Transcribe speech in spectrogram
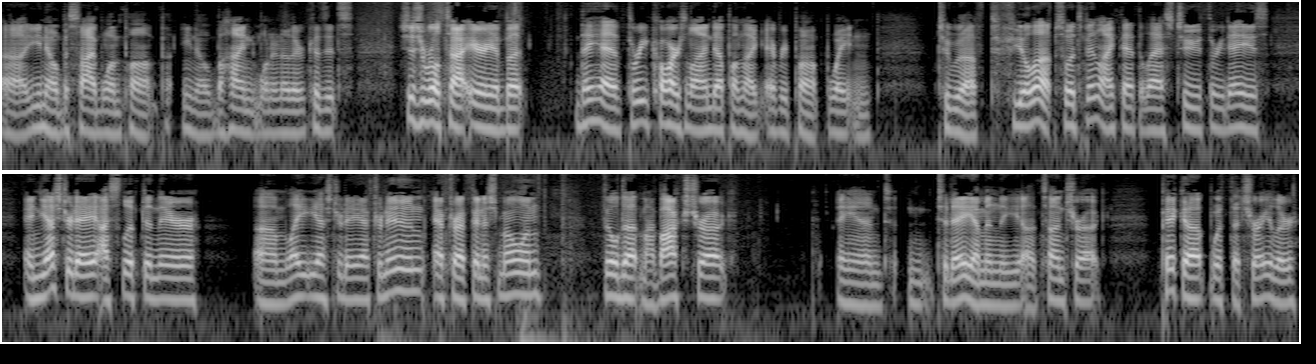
uh, you know, beside one pump, you know, behind one another because it's it's just a real tight area. But they have three cars lined up on like every pump waiting to uh, to fuel up. So it's been like that the last two three days. And yesterday I slipped in there um, late yesterday afternoon after I finished mowing, filled up my box truck and today I'm in the uh, ton truck pickup with the trailer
